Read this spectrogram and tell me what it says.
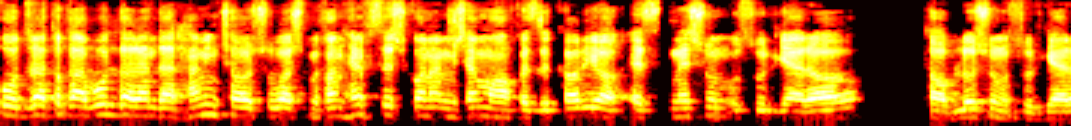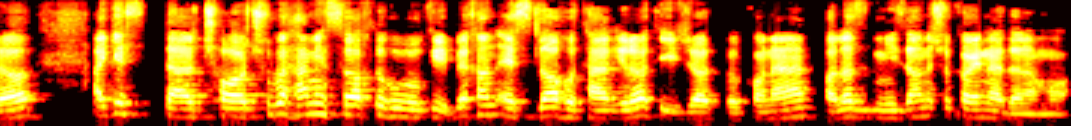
قدرت و قبول دارن در همین چارچوباش می‌خوان حفظش کنن میشن محافظه کار یا اسمشون اصولگرا. تابلوشون اصولگرا. اگه در چارچوب همین ساخت حقوقی بخوان اصلاح و تغییرات ایجاد بکنن حالا میزانش رو کاری ندارم ما.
